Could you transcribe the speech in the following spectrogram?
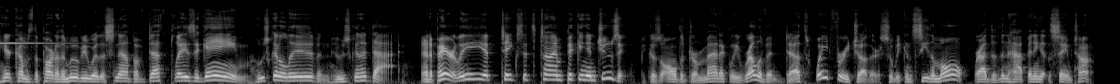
Here comes the part of the movie where the snap of death plays a game. Who's gonna live and who's gonna die? And apparently, it takes its time picking and choosing, because all the dramatically relevant deaths wait for each other so we can see them all, rather than happening at the same time.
